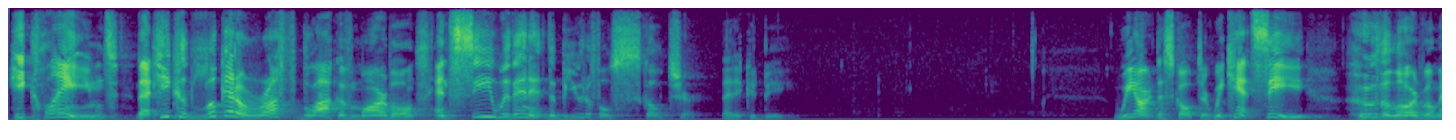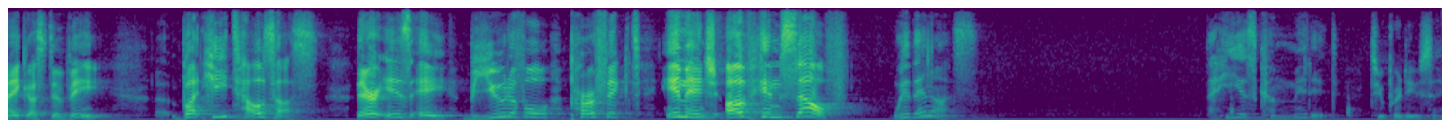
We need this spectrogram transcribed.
he claimed that he could look at a rough block of marble and see within it the beautiful sculpture that it could be. We aren't the sculptor. We can't see who the Lord will make us to be. But he tells us there is a beautiful, perfect image of himself within us that he is committed to producing.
